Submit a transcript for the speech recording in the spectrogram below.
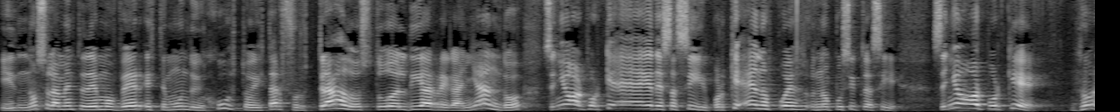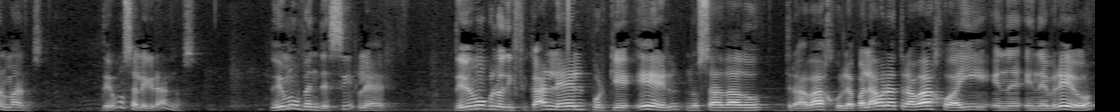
Y no solamente debemos ver este mundo injusto y estar frustrados todo el día regañando, Señor, ¿por qué eres así? ¿Por qué nos, pues, nos pusiste así? Señor, ¿por qué? No, hermanos, debemos alegrarnos, debemos bendecirle a Él, debemos glorificarle a Él porque Él nos ha dado trabajo. La palabra trabajo ahí en, en hebreo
